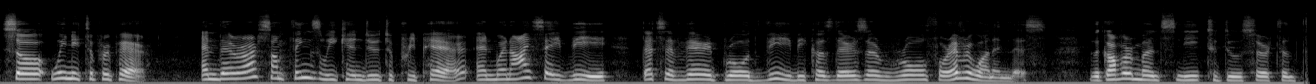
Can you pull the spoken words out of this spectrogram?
So we need to prepare. And there are some things we can do to prepare. And when I say we, that's a very broad V because there's a role for everyone in this. The governments need to do certain things.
